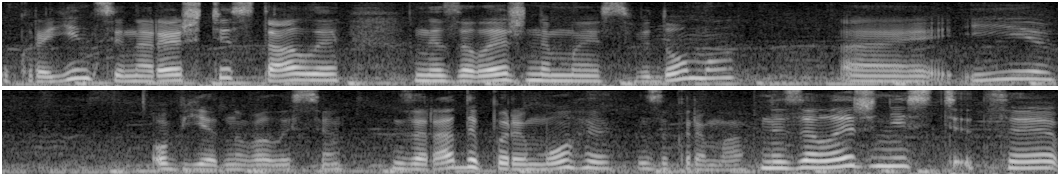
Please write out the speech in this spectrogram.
українці нарешті стали незалежними свідомо е, і об'єднувалися заради перемоги, зокрема. Незалежність це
